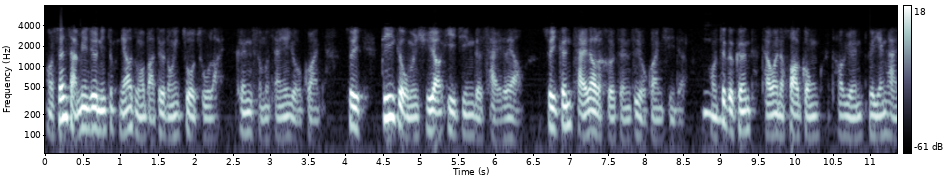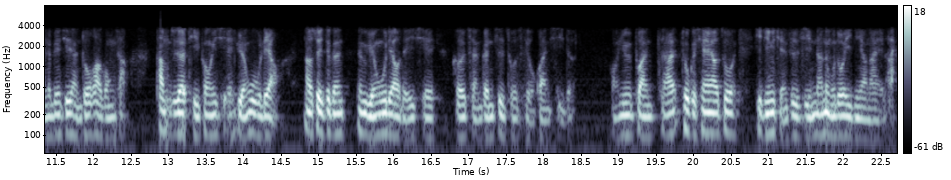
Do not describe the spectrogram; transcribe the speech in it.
哦，生产面就是你怎么你要怎么把这个东西做出来，跟什么产业有关。所以第一个我们需要易经的材料，所以跟材料的合成是有关系的。哦，这个跟台湾的化工，桃园和沿海那边其实很多化工厂，他们就在提供一些原物料，那所以这跟那个原物料的一些合成跟制作是有关系的。哦，因为不然它如果现在要做液晶显示器，那那么多液晶要哪里来？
